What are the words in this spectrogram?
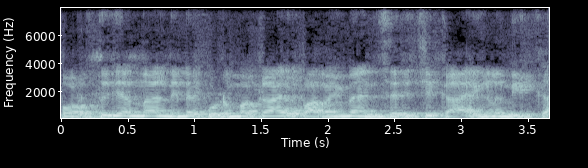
പുറത്തു ചെന്നാൽ നിന്റെ കുടുംബക്കാർ പറയുന്നതനുസരിച്ച് കാര്യങ്ങൾ നീക്കുക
